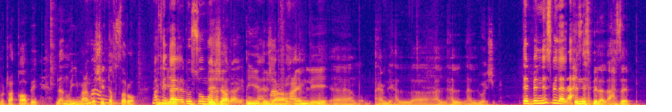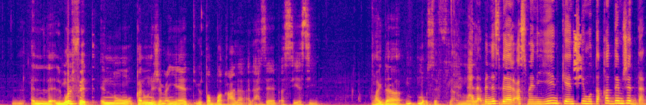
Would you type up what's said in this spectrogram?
الرقابة لأنه هي ما عندها شيء تخسره ما في رسوم ولا ضرائب. هي في. عاملة آه، عاملة هال هال هال هالواجب طيب بالنسبة للأحزاب بالنسبة للأحزاب الملفت إنه قانون الجمعيات يطبق على الأحزاب السياسية وهيدا مؤسف لأنه هلا بالنسبة للعثمانيين كان شيء متقدم جدا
